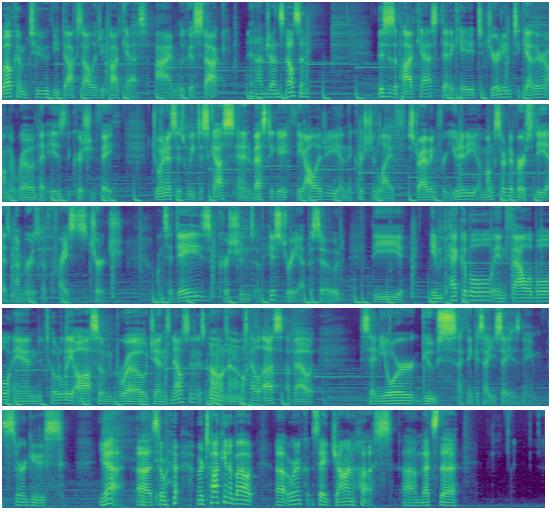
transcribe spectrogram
and welcome to the Doxology Podcast. I'm Lucas Stock. And I'm Jens Nelson. This is a podcast dedicated to journeying together on the road that is the Christian faith. Join us as we discuss and investigate theology and the Christian life, striving for unity amongst our diversity as members of Christ's church. On today's Christians of History episode, the impeccable, infallible, and totally awesome bro Jens Nelson is going Oh, no. to tell us about Senor Goose, I think is how you say his name. Sir Goose. Yeah. Uh, so we're, we're talking about, uh, we're going to say John Huss. Um, that's the,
